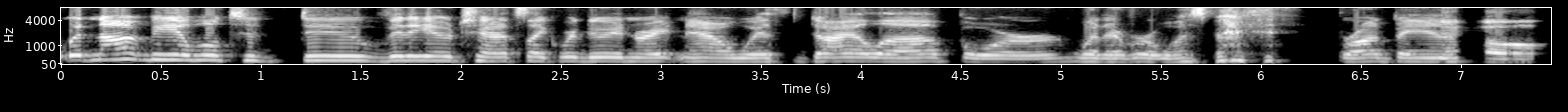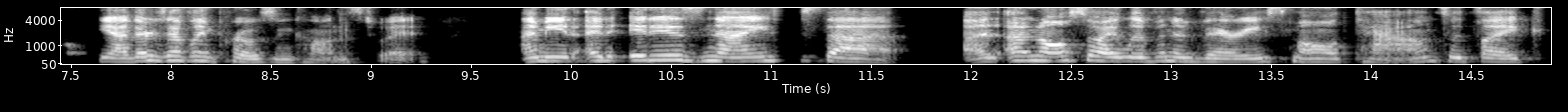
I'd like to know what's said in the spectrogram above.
would not be able to do video chats like we're doing right now with dial up or whatever it was back then, broadband. No. Yeah, there's definitely pros and cons to it. I mean, it, it is nice that, and also I live in a very small town. So it's like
